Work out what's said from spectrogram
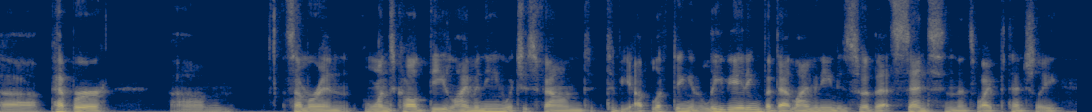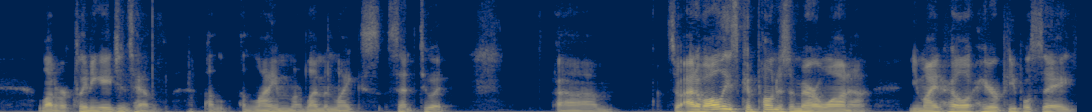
uh, pepper, um, some are in one's called D-limonene, which is found to be uplifting and alleviating, but that limonene is sort of that scent, and that's why potentially a lot of our cleaning agents have a, a lime or lemon-like scent to it. Um, so out of all these components of marijuana, you might hear people say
